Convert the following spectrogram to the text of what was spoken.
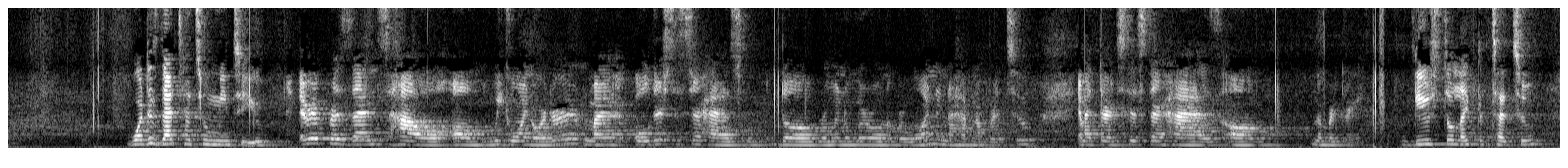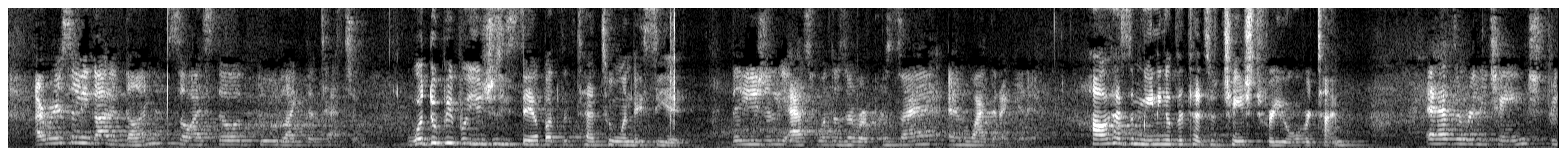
What does that tattoo mean to you? It represents how um, we go in order. My older sister has the Roman numeral number one, and I have number two. And my third sister has um, number three. Do you still like the tattoo? I recently got it done, so I still do like the tattoo. What do people usually say about the tattoo when they see it? They usually ask what does it represent and why did I get it. How has the meaning of the tattoo changed for you over time? It hasn't really changed.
